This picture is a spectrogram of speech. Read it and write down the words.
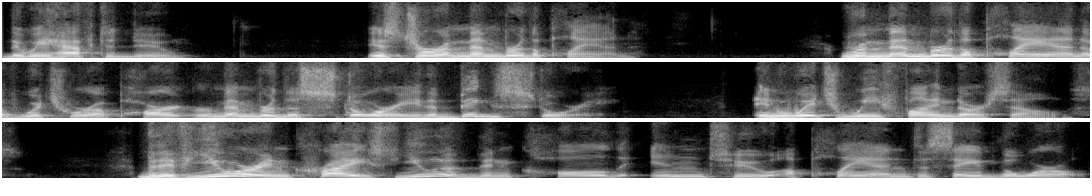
that we have to do is to remember the plan. Remember the plan of which we're a part. Remember the story, the big story in which we find ourselves. That if you are in Christ, you have been called into a plan to save the world,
